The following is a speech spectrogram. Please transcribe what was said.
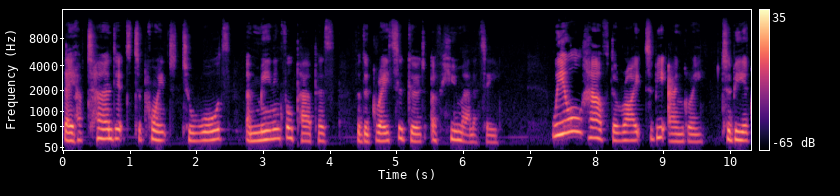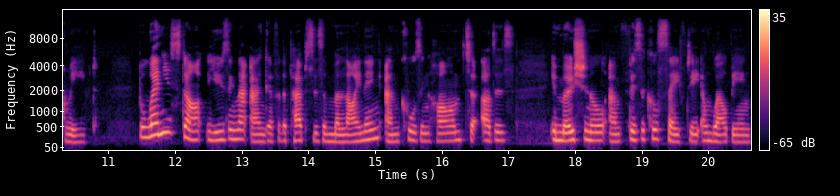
They have turned it to point towards a meaningful purpose for the greater good of humanity. We all have the right to be angry, to be aggrieved. But when you start using that anger for the purposes of maligning and causing harm to others' emotional and physical safety and well being,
